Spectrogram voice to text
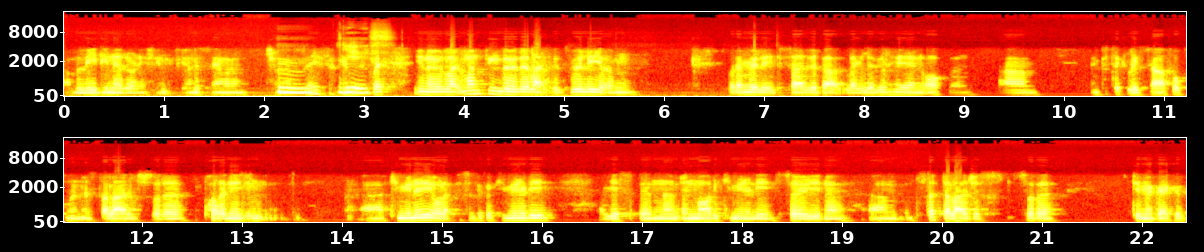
I'm leading it or anything. If you understand what I'm trying Mm, to say. If I can yes. You know, like one thing though that like it's really um what I'm really excited about, like living here in Auckland, um, and particularly South Auckland, is the large sort of Polynesian uh, community or like Pacifica community, I guess, in um, in Maori community. So you know, um, it's like the largest sort of demographic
